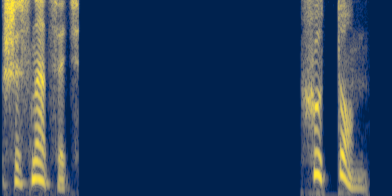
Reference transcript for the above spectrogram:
шестнадцать, 17,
